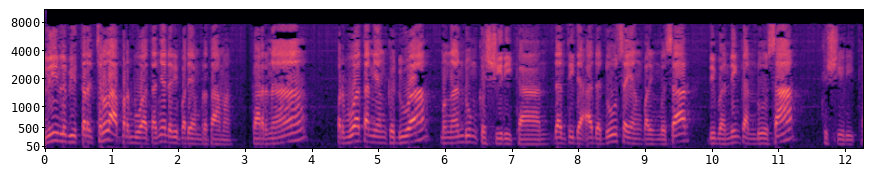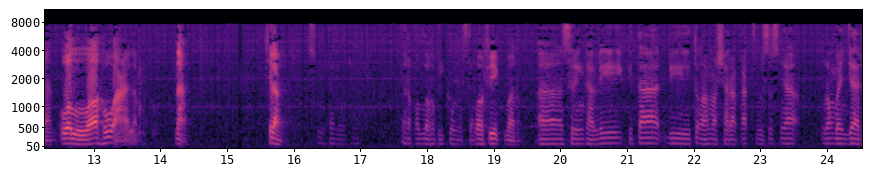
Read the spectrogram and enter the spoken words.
Ini lebih tercela perbuatannya daripada yang pertama. Karena perbuatan yang kedua mengandung kesyirikan dan tidak ada dosa yang paling besar dibandingkan dosa kesyirikan. Wallahu a'lam. Nah, silakan. Barakallahu fikum Ustaz. Wa fiik Uh, sering kali kita di tengah masyarakat khususnya orang Banjar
